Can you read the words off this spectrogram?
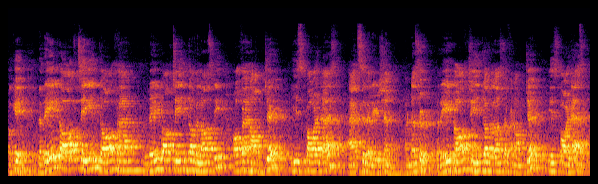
okay the rate of change of an rate of change of velocity of an object is called as acceleration understood the rate of change of velocity of an object is called as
